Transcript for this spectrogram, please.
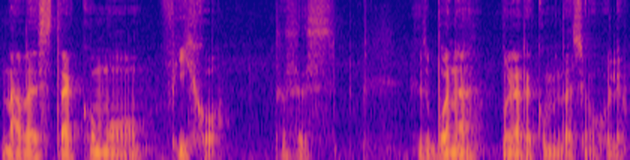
nada está como fijo. Entonces, es buena, buena recomendación, Julio.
